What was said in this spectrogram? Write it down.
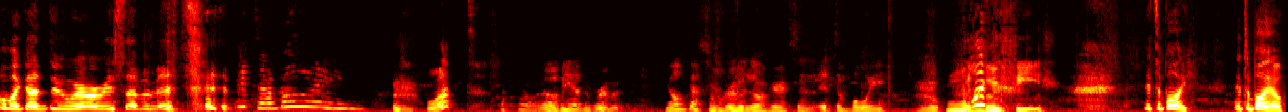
oh my god, dude, we're already seven minutes in. It's a boy. What? Oh no, he had the ribbon. Y'all got some ribbons over here. That says it's a boy. What? With blue feet. It's a boy. It's a boyo.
